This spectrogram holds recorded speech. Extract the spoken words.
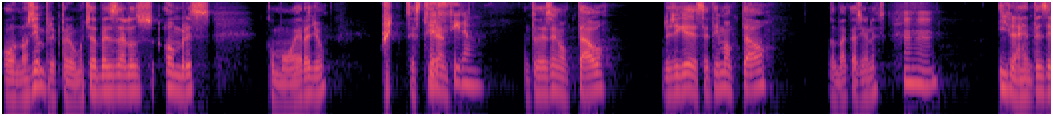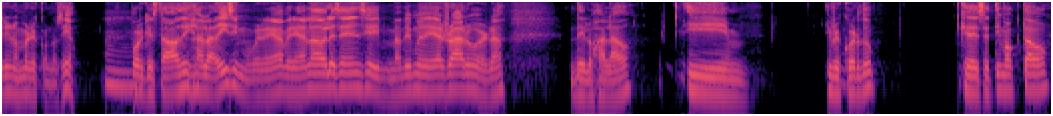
o no siempre, pero muchas veces a los hombres, como era yo, se Se estiran. estiran. Entonces en octavo, yo llegué de séptimo a octavo, las vacaciones, Ujú, y la gente en serio no me reconocía, ujú. porque estaba así jaladísimo, venía, venía en la adolescencia y más bien me veía raro, ¿verdad? De lo jalado. Y, y recuerdo que de séptimo a octavo,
